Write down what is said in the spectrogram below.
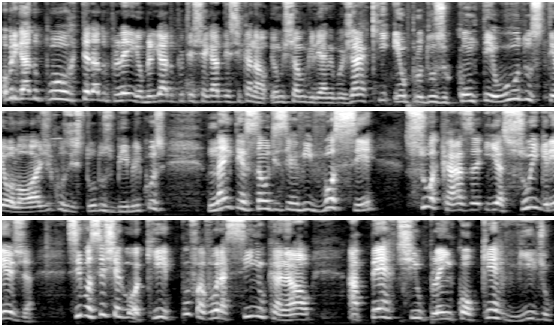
Obrigado por ter dado play, obrigado por ter chegado nesse canal. Eu me chamo Guilherme Bujarque, eu produzo conteúdos teológicos, estudos bíblicos, na intenção de servir você, sua casa e a sua igreja. Se você chegou aqui, por favor, assine o canal, aperte o play em qualquer vídeo,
